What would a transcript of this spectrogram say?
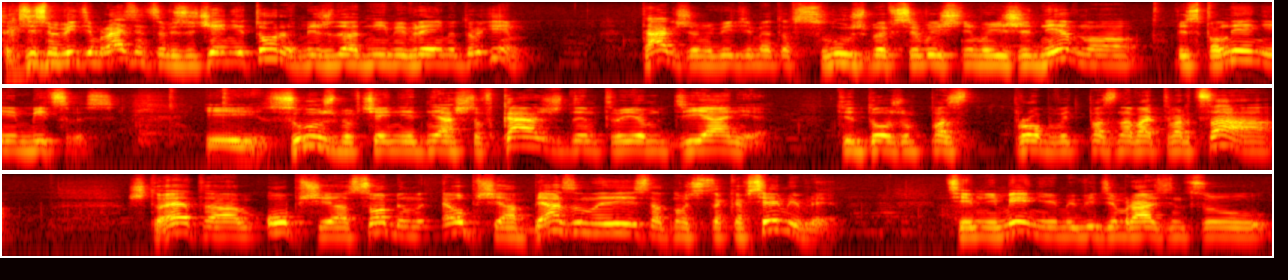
Так здесь мы видим разницу в изучении Торы между одним евреем и другим. Также мы видим это в службе Всевышнему ежедневно в исполнении митцвес. И служба в течение дня, что в каждом твоем деянии ты должен поз- пробовать познавать Творца, что это общая особенность, общая обязанность относится ко всем евреям. Тем не менее, мы видим разницу,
